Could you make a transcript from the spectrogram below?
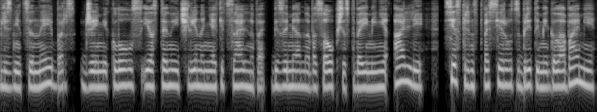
близнецы Нейборс, Джейми Клоуз и остальные члены неофициального безымянного сообщества имени Алли, сестринство сирот с бритыми головами,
